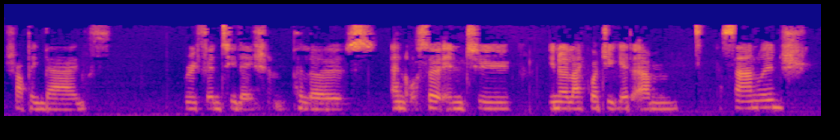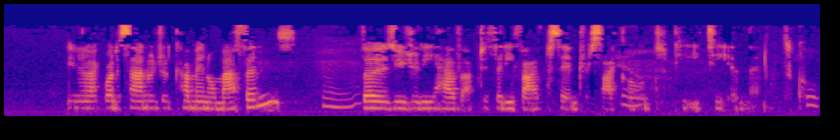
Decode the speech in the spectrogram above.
shopping bags, roof insulation, pillows, and also into, you know, like what you get, um, a sandwich, you know, like what a sandwich would come in or muffins. Mm-hmm. Those usually have up to 35% recycled PET in them. It's cool.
